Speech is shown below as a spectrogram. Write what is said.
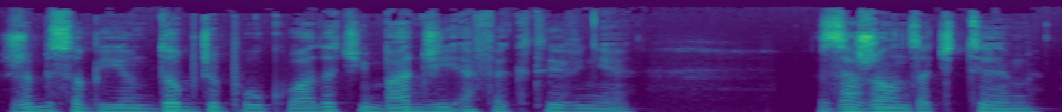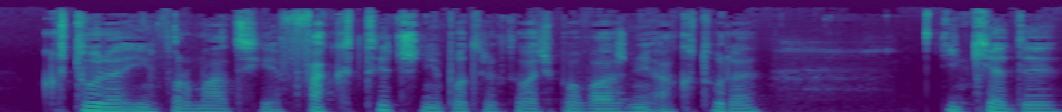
żeby sobie ją dobrze poukładać i bardziej efektywnie zarządzać tym, które informacje faktycznie potraktować poważnie, a które i kiedy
